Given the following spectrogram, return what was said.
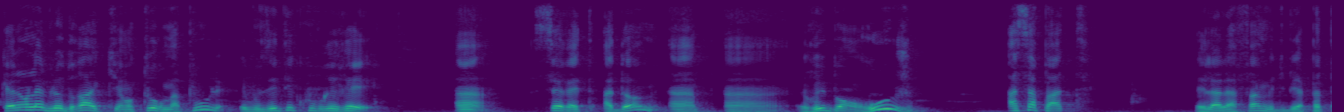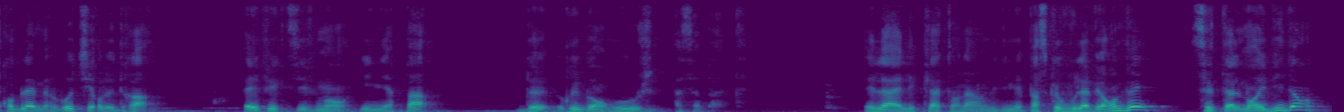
Qu'elle enlève le drap qui entoure ma poule et vous y découvrirez un seret adom, un, un ruban rouge à sa patte. Et là, la femme dit bien pas de problème, elle retire le drap. Et effectivement, il n'y a pas de ruban rouge à sa patte. Et là, elle éclate en larmes, elle dit mais parce que vous l'avez enlevé, c'est tellement évident.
